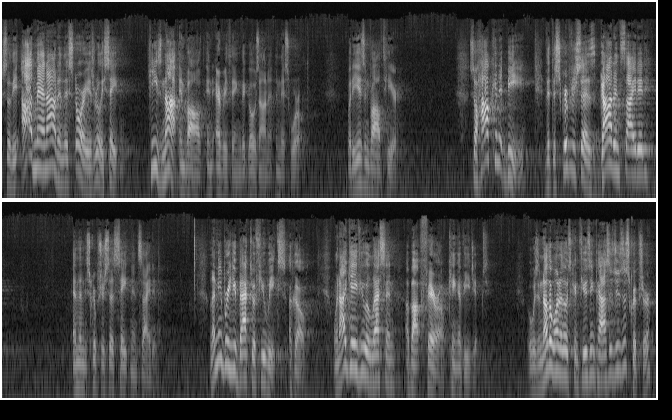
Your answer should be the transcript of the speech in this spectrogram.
So the odd man out in this story is really Satan. He's not involved in everything that goes on in this world, but he is involved here. So, how can it be that the scripture says God incited and then the scripture says Satan incited? Let me bring you back to a few weeks ago when I gave you a lesson about Pharaoh, king of Egypt. It was another one of those confusing passages of scripture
